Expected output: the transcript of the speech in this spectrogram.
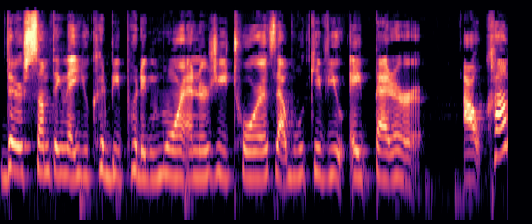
There's something that you could be putting more energy towards that will give you a better outcome.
